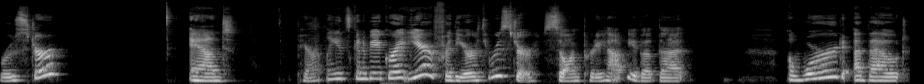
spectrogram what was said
rooster and apparently it's going to be a great year for the Earth Rooster. So I'm pretty happy about that. A word about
